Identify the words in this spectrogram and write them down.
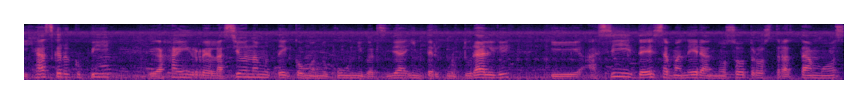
y Haskar Kupi relacionamos como una universidad intercultural y así de esa manera nosotros tratamos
